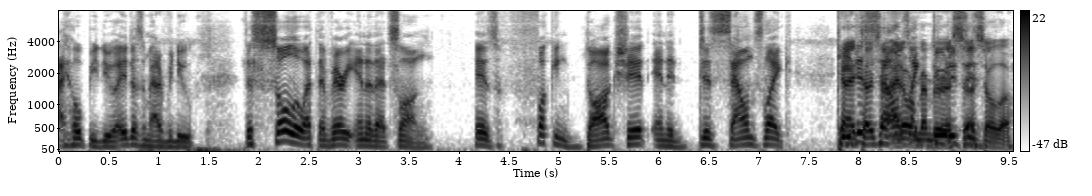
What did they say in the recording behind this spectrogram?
I hope you do. It doesn't matter if you do. The solo at the very end of that song is fucking dog shit, and it just sounds like. Can it I just tell you something? I sounds don't like, remember a, it's a solo.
